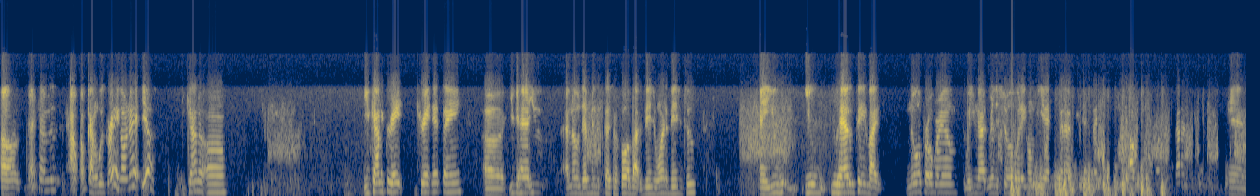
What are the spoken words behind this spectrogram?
Uh, that kind of, I, I'm kind of with Greg on that. Yeah, you kind of, um, you kind of create create that thing. Uh, you can have you. I know there's been discussion before about Division One, Division Two, and you you you have them teams like newer programs where you're not really sure where they're gonna be at. And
